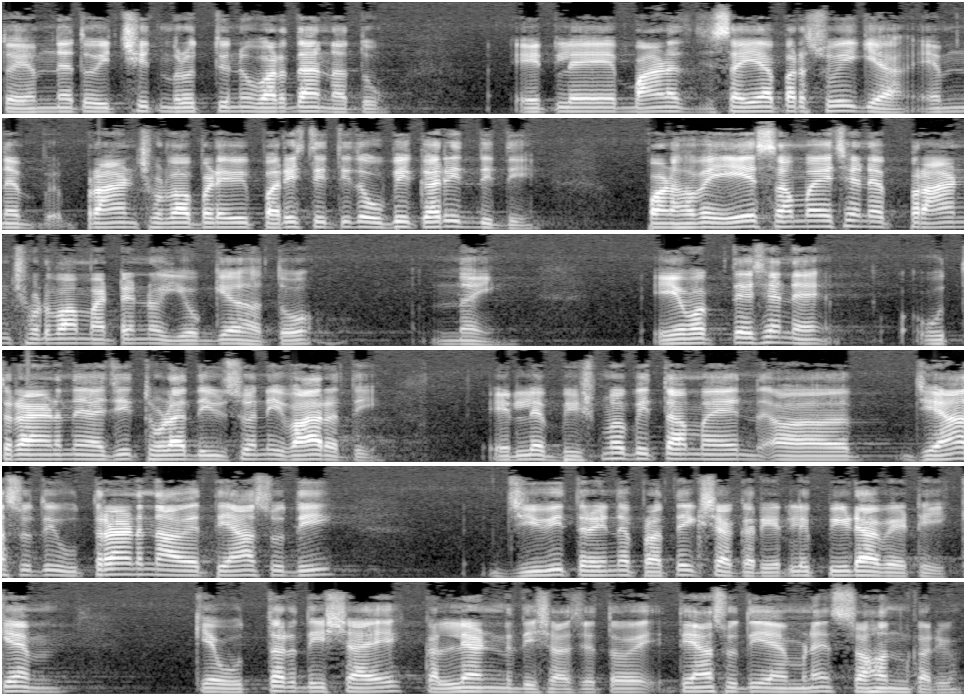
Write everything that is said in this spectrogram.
તો એમને તો ઈચ્છિત મૃત્યુનું વરદાન હતું. એટલે બાણ સૈયા પર સૂઈ ગયા. એમને પ્રાણ છોડવા પડે એવી પરિસ્થિતિ તો ઊભી કરી જ દીધી. પણ હવે એ સમય છે ને પ્રાણ છોડવા માટેનો યોગ્ય હતો નહીં. એ વખતે છે ને ઉત્તરાયણને હજી થોડા દિવસોની વાર હતી. એટલે ભીષ્મ પિતામહે જ્યાં સુધી ઉત્તરાયણ ના આવે ત્યાં સુધી જીવિત રહીને પ્રતીક્ષા કરી, એટલે પીડા વેઠી. કેમ? કે ઉત્તર દિશા એ કલ્યાણની દિશા છે, તો ત્યાં સુધી એમણે સહન કર્યું.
